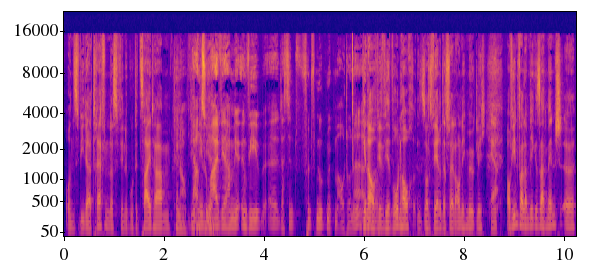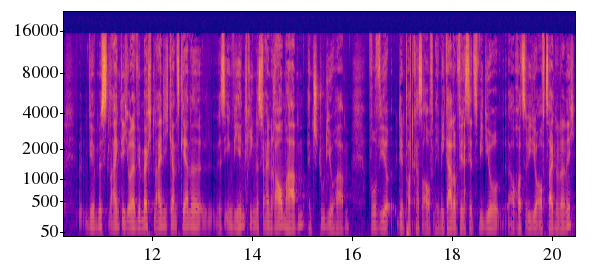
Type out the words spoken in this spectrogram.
uns wieder treffen, dass wir eine gute Zeit haben. Genau. Wir ja, zumal wir haben hier irgendwie, äh, das sind fünf Minuten mit dem Auto, ne? Genau, Also, wir, wir wohnen auch, sonst wäre das vielleicht auch nicht möglich. Ja. Auf jeden Fall haben wir gesagt, Mensch, äh, wir müssten eigentlich oder wir möchten eigentlich ganz gerne es irgendwie hinkriegen, dass wir einen Raum haben, ein Studio haben, wo wir den Podcast aufnehmen. Egal, ob wir das jetzt Video, auch als Video aufzeichnen oder nicht,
